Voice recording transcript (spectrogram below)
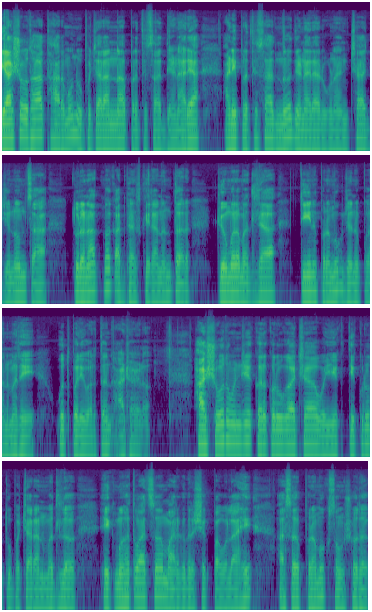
या शोधात हार्मोन उपचारांना प्रतिसाद देणाऱ्या आणि प्रतिसाद न देणाऱ्या रुग्णांच्या जिनोमचा तुलनात्मक अभ्यास केल्यानंतर ट्यूमरमधल्या तीन प्रमुख जनुकांमध्ये उत्परिवर्तन आढळलं. हा शोध म्हणजे कर्करोगाच्या वैयक्तिकृत उपचारांमधलं एक महत्त्वाचं मार्गदर्शक पाऊल आहे असं प्रमुख संशोधक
